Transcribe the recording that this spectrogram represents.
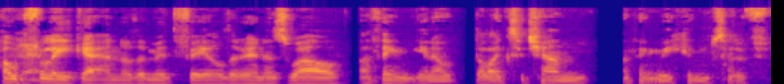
hopefully get another midfielder in as well. I think you know the likes of Can. I think we can sort of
